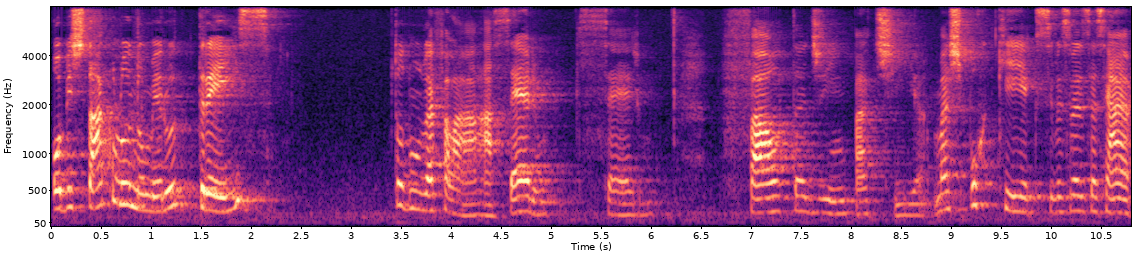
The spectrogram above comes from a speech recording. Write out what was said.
Obstáculo número 3. Todo mundo vai falar, ah, sério? Sério. Falta de empatia. Mas por que se você vai dizer assim, ah,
